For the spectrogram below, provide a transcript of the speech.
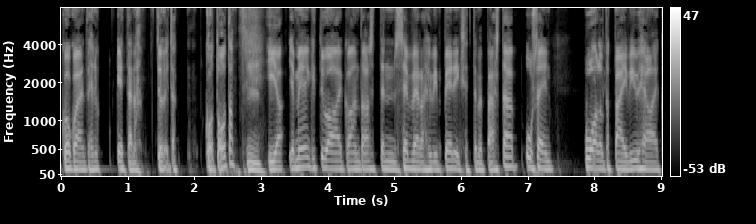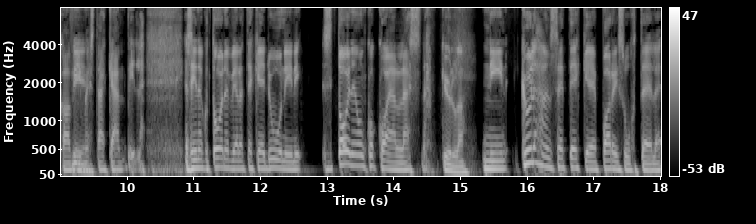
koko ajan tehnyt etänä töitä kotota. Mm. Ja, ja meidänkin työaika antaa sitten sen verran hyvin periksi, että me päästään usein puolelta päivi yhden aikaa Niin. viimeistään kämpille. Ja siinä kun toinen vielä tekee duunia, niin se toinen on koko ajan läsnä. Kyllä. Niin kyllähän se tekee parisuhteelle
